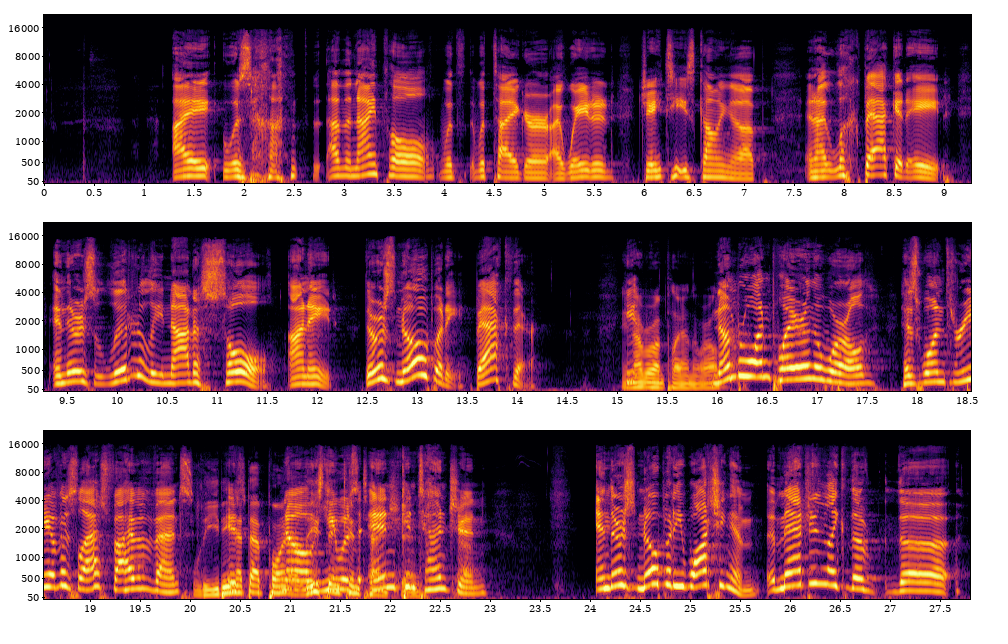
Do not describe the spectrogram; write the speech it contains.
I was on, on the ninth hole with with Tiger. I waited. JT's coming up, and I look back at eight, and there's literally not a soul on eight. There was nobody back there. the number one player in the world. Number one player in the world has won three of his last five events. Leading Is- at that point, No, at least he was contention. in contention, and there's nobody watching him. Imagine like the the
